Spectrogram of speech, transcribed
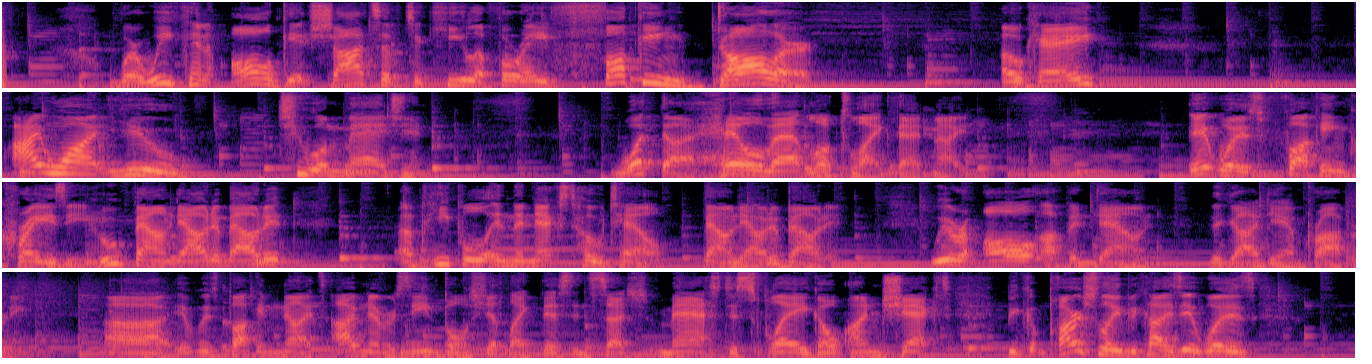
where we can all get shots of tequila for a fucking dollar. Okay? I want you to imagine what the hell that looked like that night. It was fucking crazy. Who found out about it? Uh, people in the next hotel found out about it. We were all up and down the goddamn property. Uh, it was fucking nuts. I've never seen bullshit like this in such mass display go unchecked. Partially because it was,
